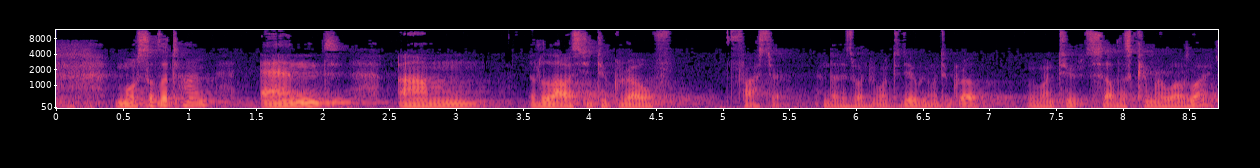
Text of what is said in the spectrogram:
most of the time, and um, it allows you to grow faster. And that is what we want to do. We want to grow. We want to sell this camera worldwide.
